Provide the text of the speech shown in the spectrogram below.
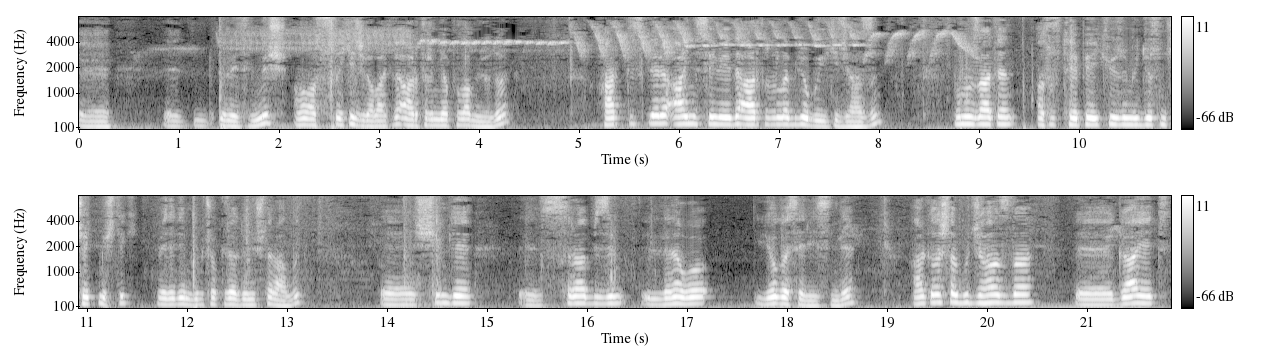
e, e, üretilmiş. Ama Asus'ta 2 GB ve artırım yapılamıyordu. Hard diskleri aynı seviyede artırılabiliyor bu iki cihazın. Bunun zaten Asus TP200'ün videosunu çekmiştik. Ve dediğim gibi çok güzel dönüşler aldık. Ee, şimdi e, sıra bizim Lenovo Yoga serisinde. Arkadaşlar bu cihazda e, gayet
